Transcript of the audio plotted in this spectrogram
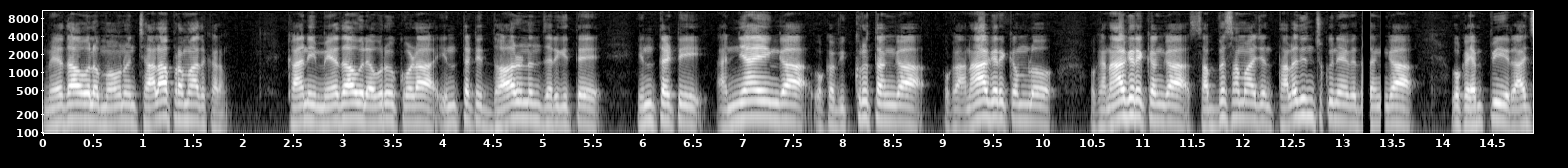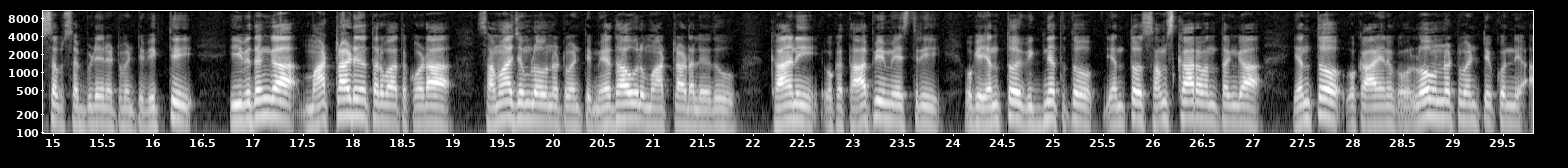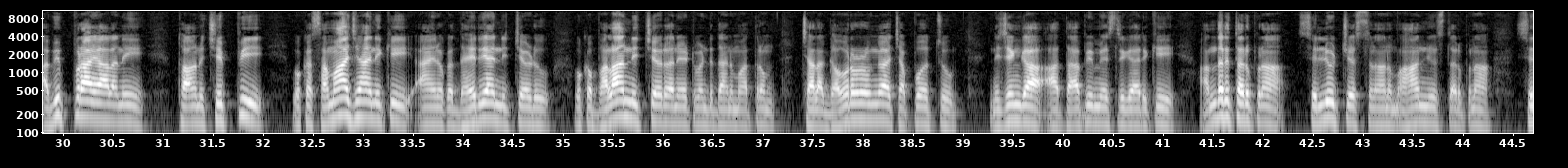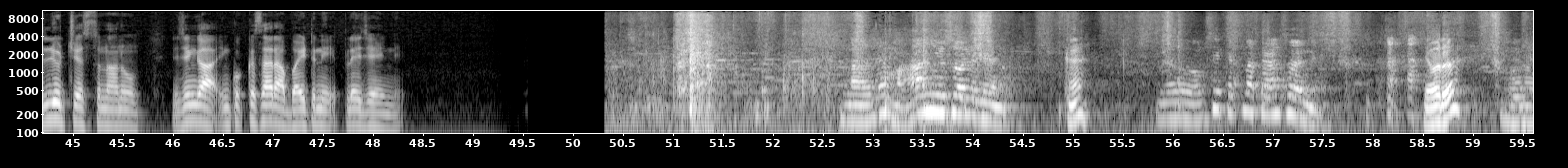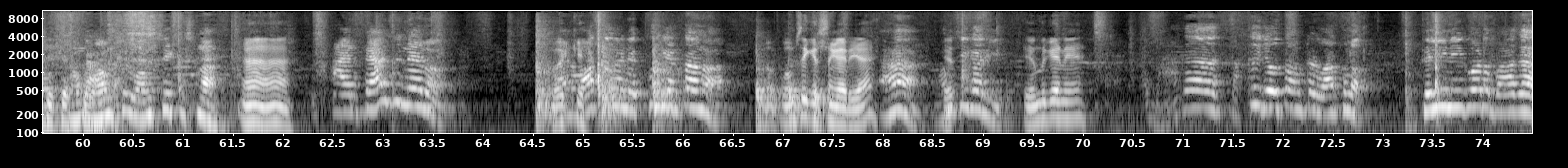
మేధావుల మౌనం చాలా ప్రమాదకరం. కానీ మేధావులు ఎవరూ కూడా ఇంతటి దారుణం జరిగితే ఇంతటి అన్యాయంగా ఒక వికృతంగా ఒక అనాగరికంలో ఒక అనాగరికంగా సభ్య సమాజం తలదించుకునే విధంగా ఒక ఎంపీ రాజ్యసభ సభ్యుడైనటువంటి వ్యక్తి ఈ విధంగా మాట్లాడిన తర్వాత కూడా సమాజంలో ఉన్నటువంటి మేధావులు మాట్లాడలేదు. కానీ ఒక తాపీ మేస్త్రి ఒక ఎంతో విజ్ఞతతో ఎంతో సంస్కారవంతంగా ఎంతో ఒక ఆయనలో ఉన్నటువంటి కొన్ని అభిప్రాయాలని తాను చెప్పి ఒక సమాజానికి ఆయన ఒక ధైర్యాన్ని ఇచ్చాడు ఒక బలాన్ని ఇచ్చారు అనేటువంటి దాన్ని మాత్రం చాలా గౌరవంగా చెప్పవచ్చు. నిజంగా ఆ తాపీ మేస్త్రి గారికి అందరి తరపున సెల్యూట్ చేస్తున్నాను మహాన్ న్యూస్ తరపున సెల్యూట్ చేస్తున్నాను. నిజంగా ఇంకొకసారి ఆ బయటని ప్లే చేయండి. మహాన్ న్యూస్ నేను? నేను వంశీ కృష్ణ ఫ్యాన్స్ ఎవరు? వంశీ వంశీ కృష్ణ. ఆయన ఫ్యాన్స్ నేను. వార్తలు నేను ఎక్కువ వింటాను. వంశీకృష్ణ గారియా ఆ, వంశీ గారి. ఎందుకని? బాగా చక్కగా చెబుతా ఉంటాడు వార్తలో. తెలియని కూడా బాగా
